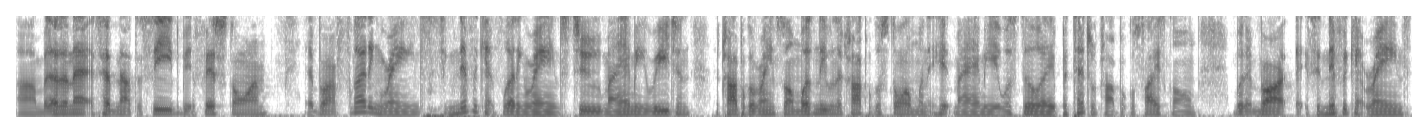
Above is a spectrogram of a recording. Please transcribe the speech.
Um, but other than that, it's heading out to sea to be a fish storm. It brought flooding rains, significant flooding rains to Miami region. The tropical rainstorm wasn't even a tropical storm when it hit Miami. It was still a potential tropical cyclone, but it brought significant rains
